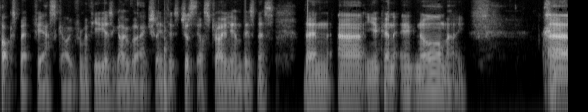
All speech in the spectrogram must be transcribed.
Foxbet fiasco from a few years ago. But actually, if it's just the Australian business, then uh, you can ignore me. Uh,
